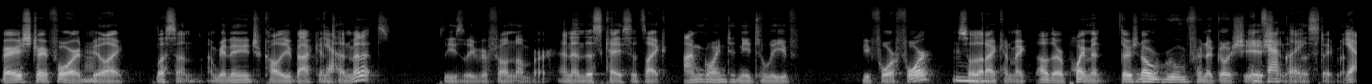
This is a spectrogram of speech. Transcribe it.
very straightforward, mm. be like, listen, I'm going to need to call you back in yeah. 10 minutes. Please leave your phone number. And in this case, it's like, I'm going to need to leave before 4 mm-hmm. so that mm-hmm. I can make other appointment. There's no room for negotiation exactly. in this statement. Yeah.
